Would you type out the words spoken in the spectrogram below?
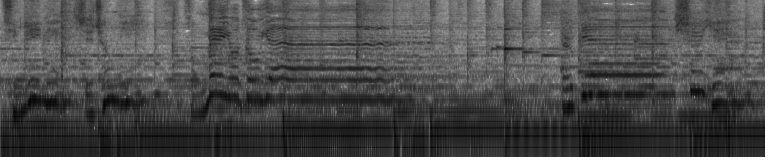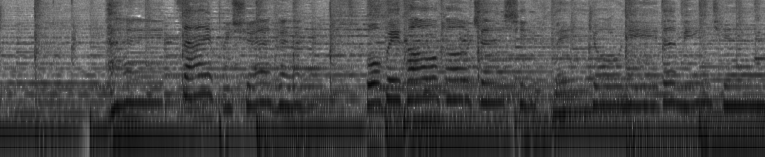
心里面始终你，从没有走远，耳边誓言还在回旋，我会好好珍惜没有你的明天。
